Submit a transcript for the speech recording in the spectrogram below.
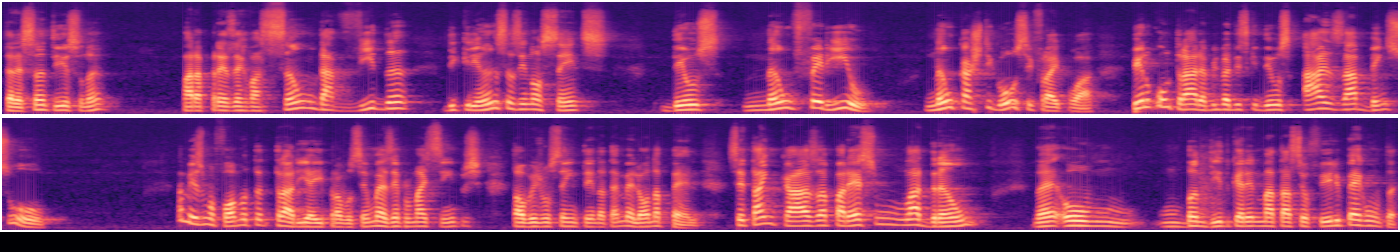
Interessante isso, né? Para a preservação da vida de crianças inocentes, Deus não feriu, não castigou Sifra e Poá. Pelo contrário, a Bíblia diz que Deus as abençoou. Da mesma forma, eu traria aí para você um exemplo mais simples, talvez você entenda até melhor na pele. Você está em casa, aparece um ladrão, né, ou um, um bandido querendo matar seu filho e pergunta:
